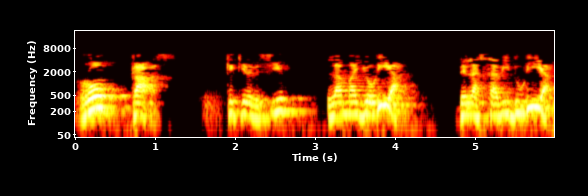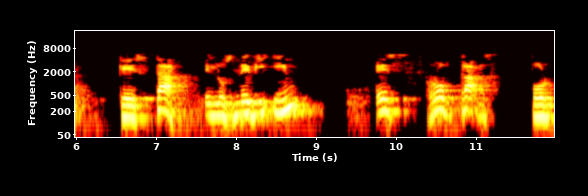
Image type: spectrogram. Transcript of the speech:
Rob ¿Qué quiere decir? La mayoría de la sabiduría que está en los Nevi'im es Rob por,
